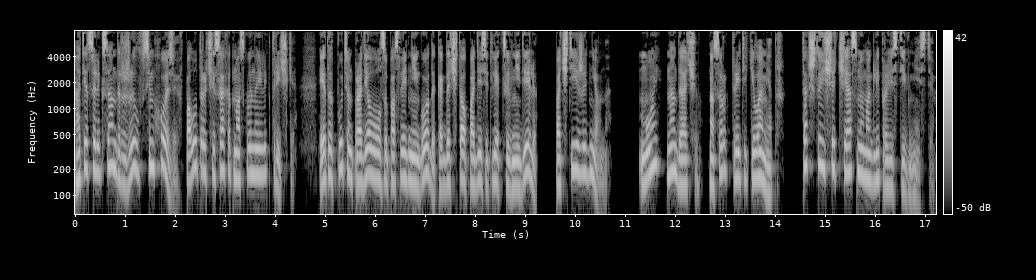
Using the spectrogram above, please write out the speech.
Отец Александр жил в Симхозе, в полутора часах от Москвы на электричке. И этот путь он проделывал за последние годы, когда читал по 10 лекций в неделю, почти ежедневно. Мой — на дачу, на 43-й километр. Так что еще час мы могли провести вместе.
